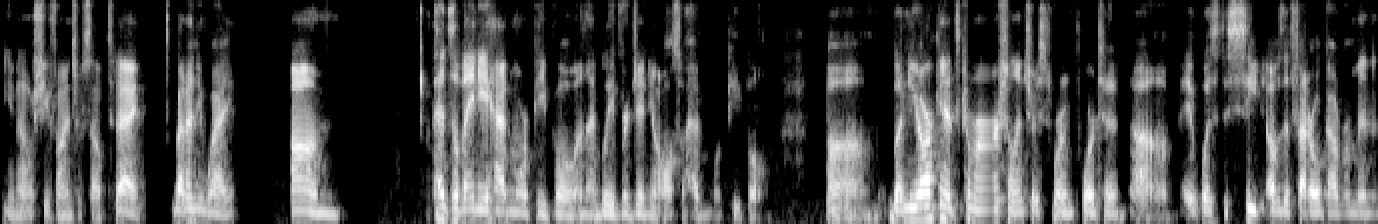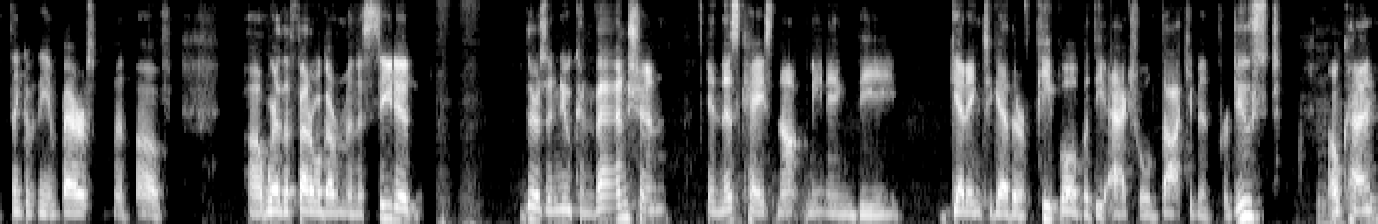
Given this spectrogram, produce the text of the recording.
you know, she finds herself today. But anyway, um, Pennsylvania had more people, and I believe Virginia also had more people. Um, but New York and its commercial interests were important. Um, it was the seat of the federal government. Think of the embarrassment of uh, where the federal government is seated. There's a new convention, in this case, not meaning the getting together of people, but the actual document produced. Mm-hmm. Okay,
